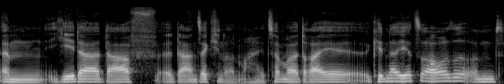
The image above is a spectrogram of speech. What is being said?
ähm, jeder darf äh, da ein Säckchen dran machen. Jetzt haben wir drei Kinder hier zu Hause und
